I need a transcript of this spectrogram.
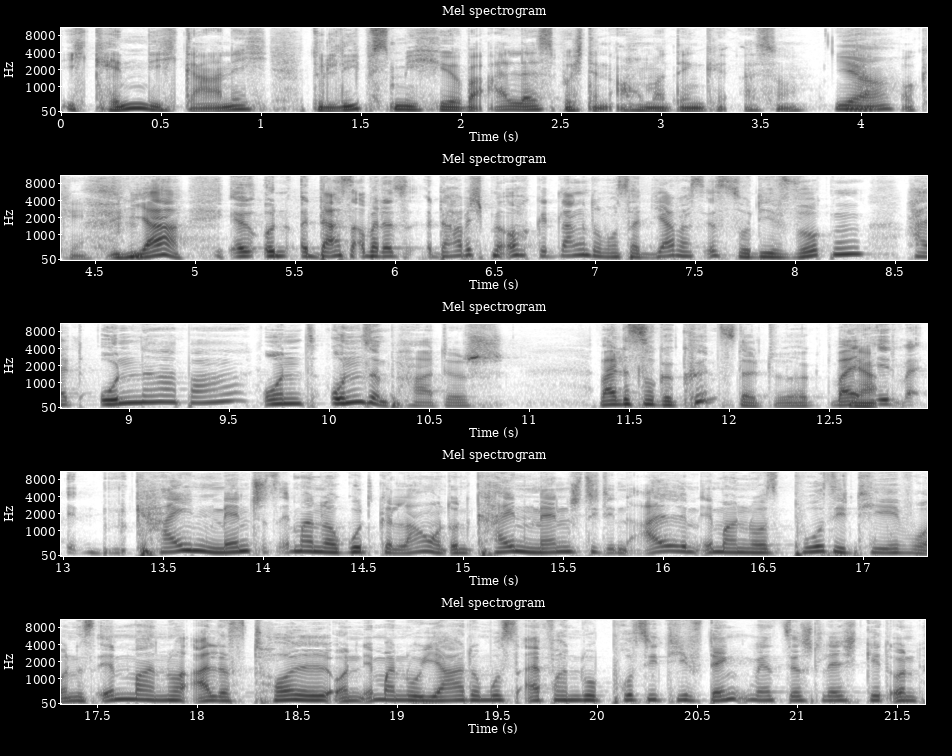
ich kenne dich gar nicht. Du liebst mich hier über alles, wo ich dann auch immer denke, also, Ja. okay. Ja, äh, und das, aber das, da habe ich mir auch Gedanken drum gesagt, ja, was ist so? Die wirken halt unnahbar und unsympathisch. Weil das so gekünstelt wirkt. Weil Ja. kein Mensch ist immer nur gut gelaunt und kein Mensch sieht in allem immer nur das Positive und ist immer nur alles toll und immer nur, ja, du musst einfach nur positiv denken, wenn es dir schlecht geht und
